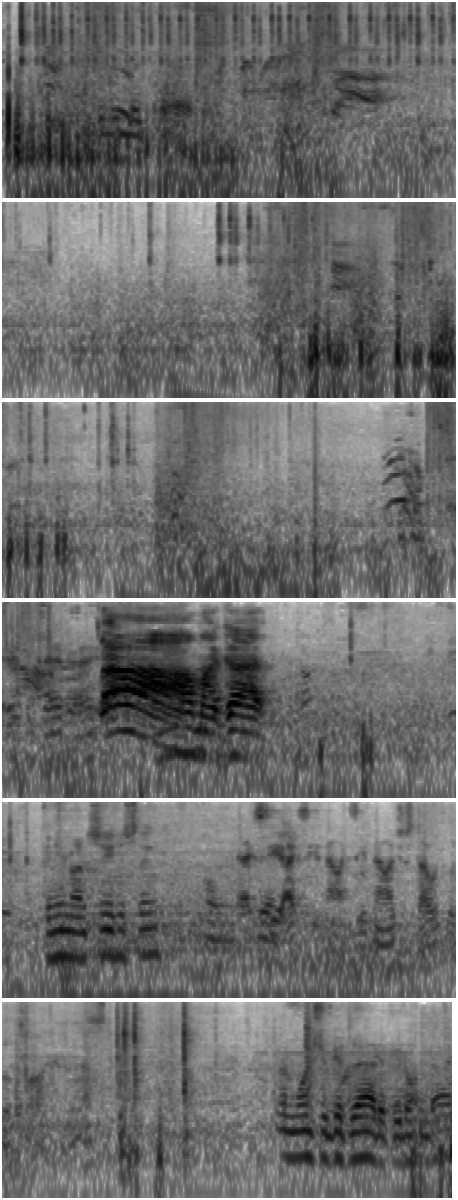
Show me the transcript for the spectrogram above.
Give him big kiss. He's upstairs, he said, right? Oh my god. Can you not see his thing? Oh, I see it, I see it now, I see it now, I just, I was a little far. you? And once you get that, if you don't die,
